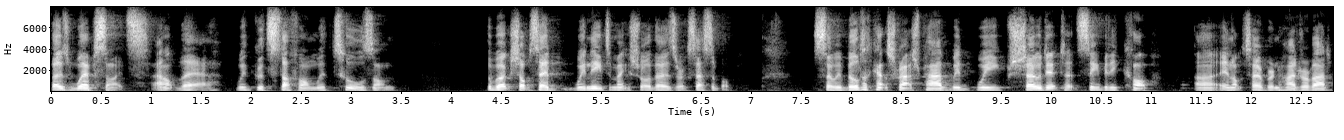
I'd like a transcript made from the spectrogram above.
those websites out there with good stuff on, with tools on, the workshop said we need to make sure those are accessible. So we built a Scratchpad. We, we showed it at CBD COP uh, in October in Hyderabad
